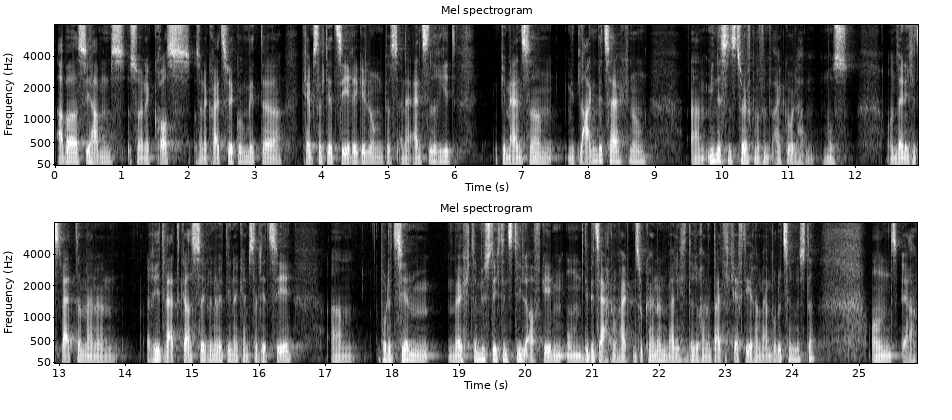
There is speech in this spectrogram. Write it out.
aber sie haben so eine Cross, so eine Kreuzwirkung mit der Kremsel DRC-Regelung, dass eine Einzelried gemeinsam mit Lagenbezeichnung ähm, mindestens 12,5 Alkohol haben muss. Und wenn ich jetzt weiter meinen Ried Weitgasse, Grüne Berliner Kremstal DC ähm, produzieren möchte, müsste ich den Stil aufgeben, um die Bezeichnung halten zu können, weil ich dadurch einen deutlich kräftigeren Wein produzieren müsste. Und ja,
